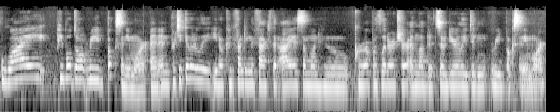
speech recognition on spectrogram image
why people don't read books anymore and and particularly you know confronting the fact that i as someone who grew up with literature and loved it so dearly didn't read books anymore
